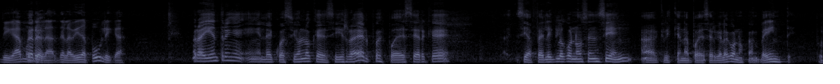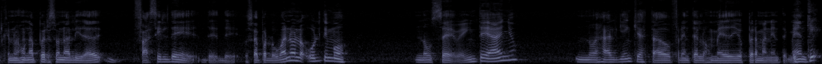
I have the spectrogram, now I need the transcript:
digamos, de, la, de la vida pública. Pero ahí entra en, en, la ecuación lo que decía Israel, pues puede ser que si a Félix lo conocen 100, a Cristiana puede ser que la conozcan 20, porque no es una personalidad fácil de, de, o sea, por lo bueno en los últimos, no sé, 20 años, no es alguien que ha estado frente a los medios permanentemente.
